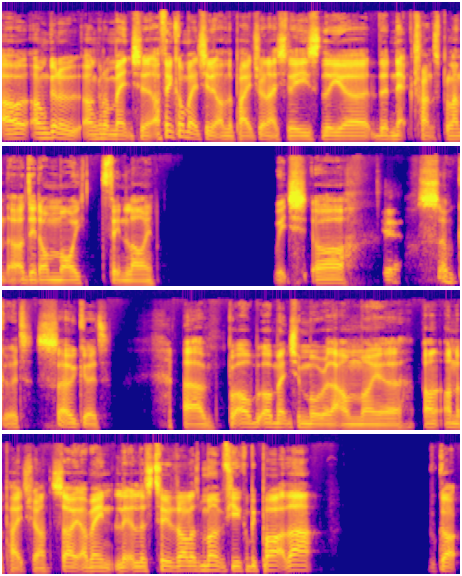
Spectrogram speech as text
I, I'm gonna, I'm gonna mention. I think I'll mention it on the Patreon. Actually, is the uh, the neck transplant that I did on my thin line, which oh, Yeah. So good. So good. Um, but I'll, I'll mention more of that on my uh, on, on the Patreon. So I mean, little as two dollars a month, you can be part of that. We've got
